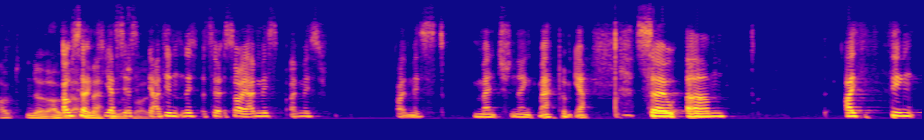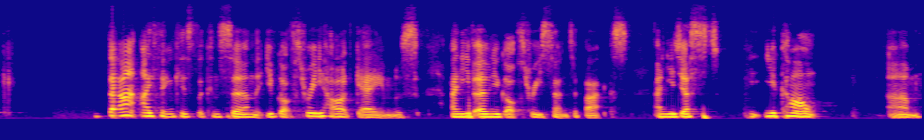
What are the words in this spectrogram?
Would, no, I would, Oh, sorry. Yes, yes. well, yeah, I didn't. So, sorry, I missed. I missed. I missed mentioning Mepham. Yeah. So um, I think that I think is the concern that you've got three hard games and you've only got three centre backs, and you just you can't. Um,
